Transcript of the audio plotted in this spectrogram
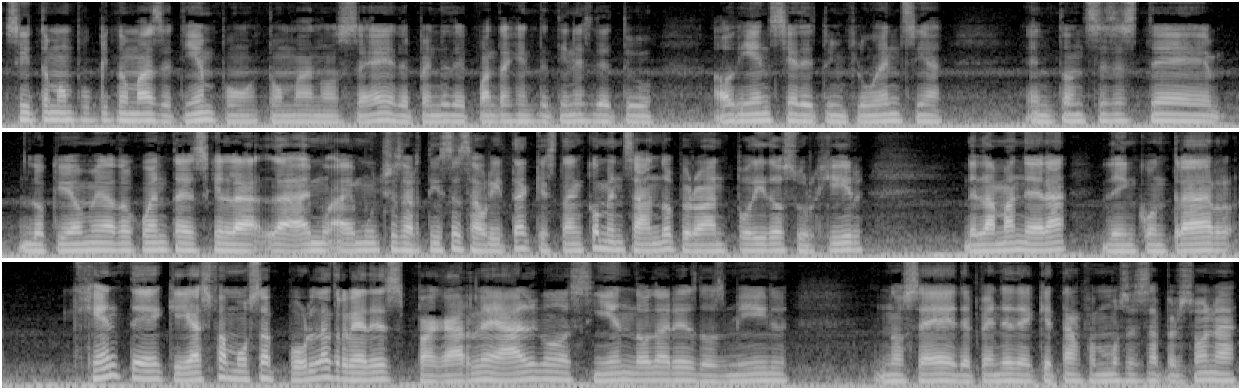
sí toma un poquito más de tiempo. Toma, no sé, depende de cuánta gente tienes de tu audiencia, de tu influencia. Entonces, este, lo que yo me he dado cuenta es que hay, hay muchos artistas ahorita que están comenzando, pero han podido surgir de la manera de encontrar gente que ya es famosa por las redes, pagarle algo, 100 dólares, 2000, no sé, depende de qué tan famosa es esa persona,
